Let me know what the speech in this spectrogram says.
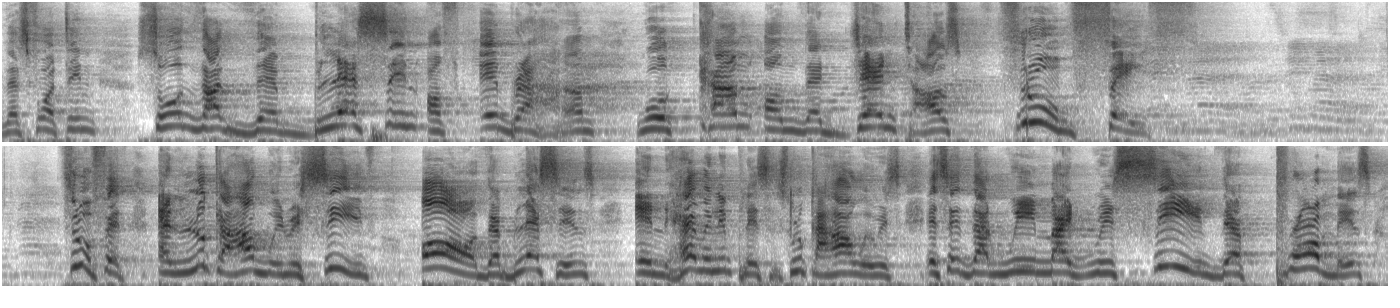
Verse 14, so that the blessing of Abraham will come on the Gentiles through faith. Through faith. And look at how we receive all the blessings in heavenly places. Look at how we receive. It says that we might receive the promise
